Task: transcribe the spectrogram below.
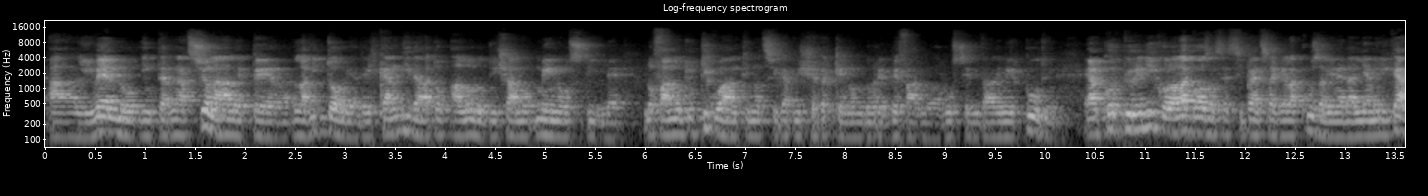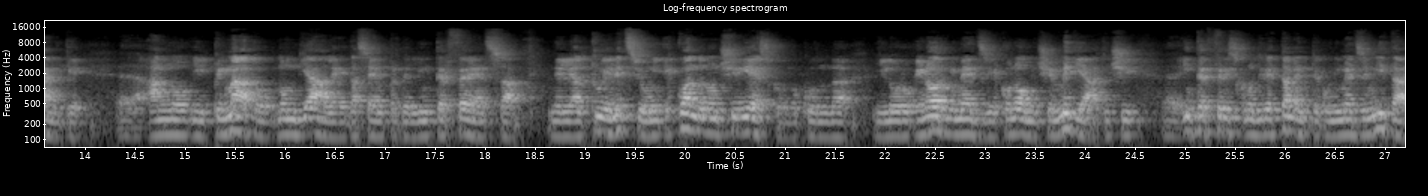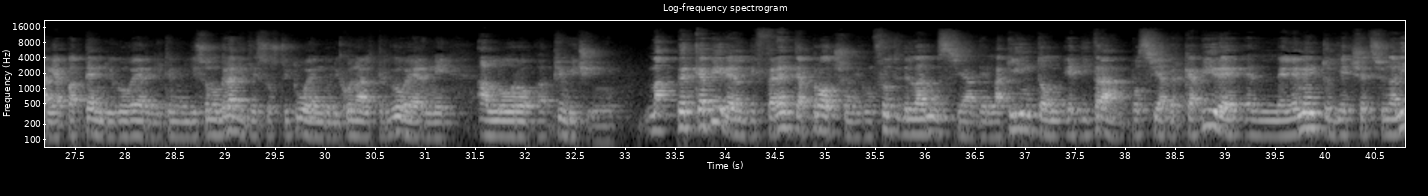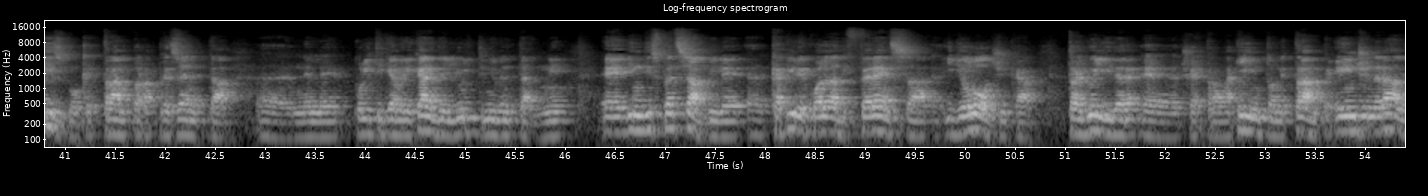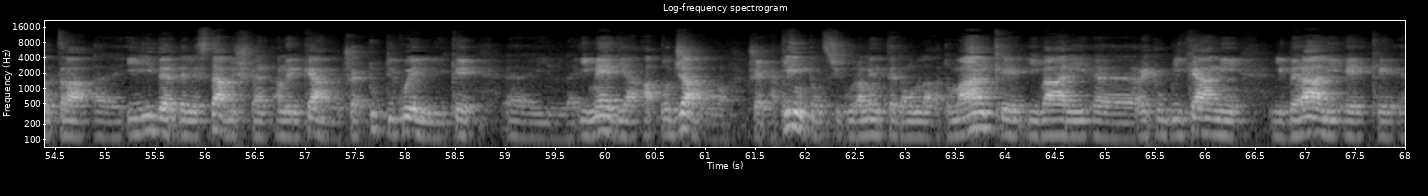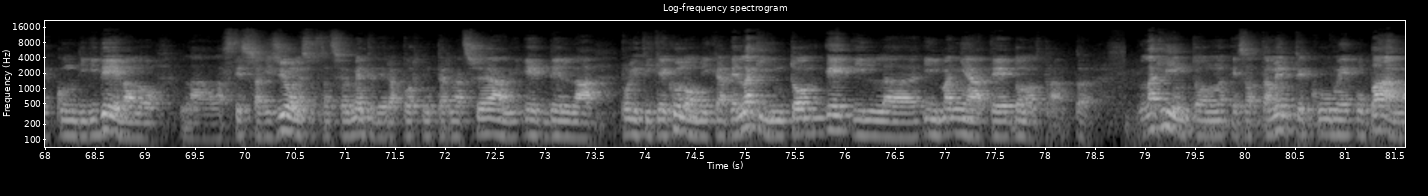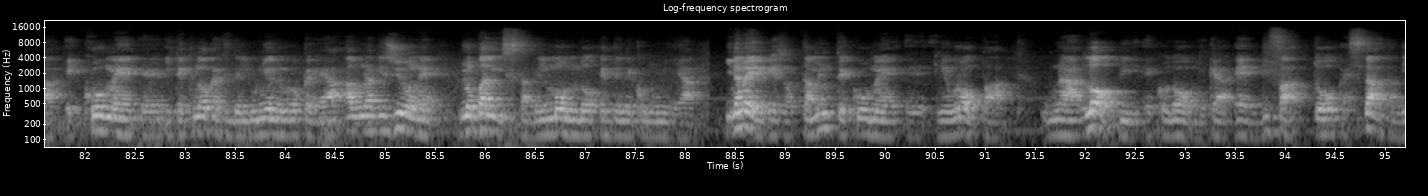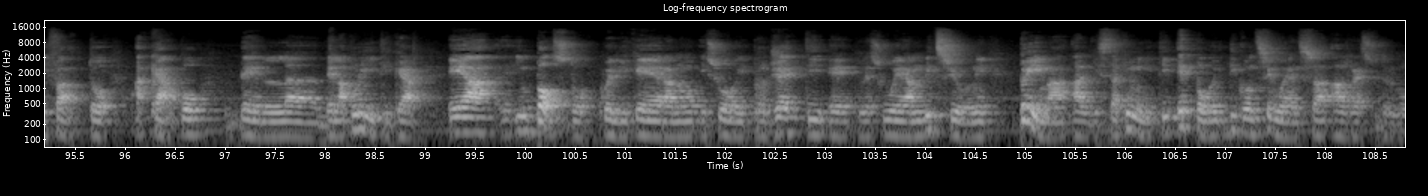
a livello internazionale per la vittoria del candidato a loro diciamo meno ostile. Lo fanno tutti quanti, non si capisce perché non dovrebbe farlo la Russia di Vladimir Putin. È ancora più ridicola la cosa se si pensa che l'accusa viene dagli americani che eh, hanno il primato mondiale da sempre dell'interferenza nelle altrui elezioni e quando non ci riescono con i loro enormi mezzi economici e mediatici eh, interferiscono direttamente con i mezzi militari abbattendo i governi che non gli sono graditi e sostituendoli con altri governi a loro eh, più vicini. Ma per capire il differente approccio nei confronti della Russia, della Clinton e di Trump, ossia per capire eh, l'elemento di eccezionalismo che Trump rappresenta eh, nelle politiche americane degli ultimi vent'anni, è indispensabile eh, capire qual è la differenza ideologica tra i due leader, eh, cioè tra la Clinton e Trump e in generale tra eh, i leader dell'establishment americano, cioè tutti quelli che eh, il, i media appoggiavano, cioè la Clinton sicuramente da un lato, ma anche i vari eh, repubblicani liberali e che condividevano la, la, stessa visione sostanzialmente dei rapporti internazionali e della politica economica della Clinton e il, il magnate Donald Trump. La Clinton, esattamente come Obama e come eh, i tecnocrati dell'Unione Europea, ha una visione globalista del mondo e dell'economia. In America, esattamente come eh, in Europa, una lobby economica è, di fatto, è stata di fatto a capo del, della politica e ha imposto quelli che erano i suoi progetti e le sue ambizioni prima agli Stati Uniti e poi di conseguenza al resto del mondo.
